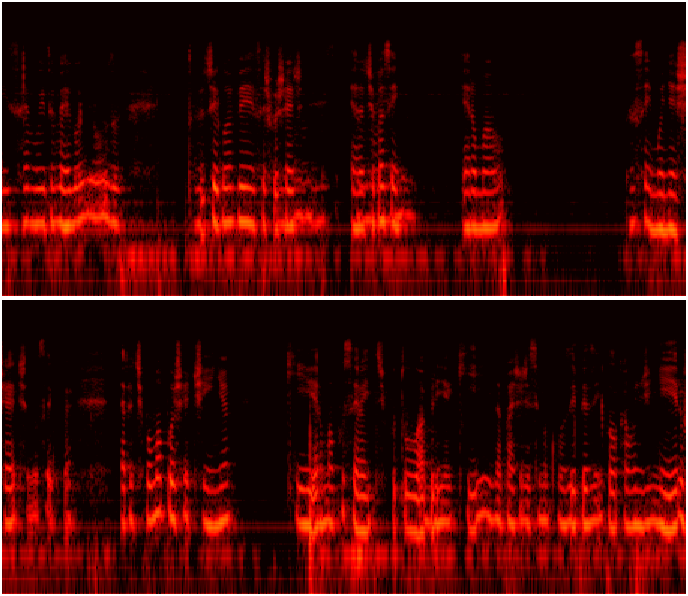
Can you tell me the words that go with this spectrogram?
Isso é muito vergonhoso. Tu chegou a ver essas pochetes? Era tipo assim, era uma. Não sei, manchete, não sei como é. Era tipo uma pochetinha que era uma pulseira. Aí, tipo, tu abria aqui na parte de cima com um zíperzinho e colocava um dinheiro.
